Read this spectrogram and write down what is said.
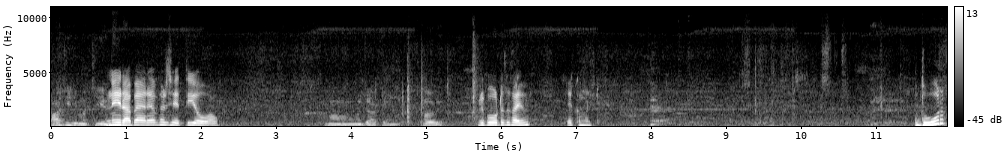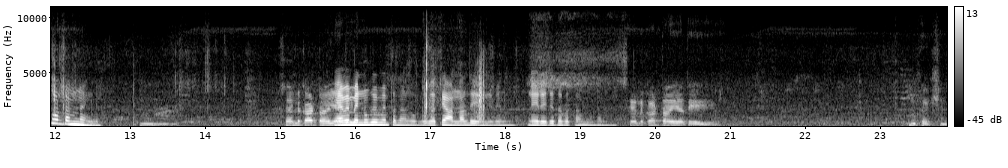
ਆ ਚੀਜ਼ ਮੱਚੀ ਹੈ ਹਨੇਰਾ ਪੈ ਰਿਹਾ ਫਿਰ ਛੇਤੀ ਹੋ ਆਓ। ਹਾਂ ਮੈਂ ਜਾ ਕੇ ਆਵੇ ਰਿਪੋਰਟ ਦਿਖਾਇਓ ਇੱਕ ਮਿੰਟ। ਦੋ ਰਿਪੋਰਟਾਂ ਬਣਾਈਆਂ। ਸੈੱਲ ਘਟ ਆਏ ਆ ਐਵੇਂ ਮੈਨੂੰ ਕਿਵੇਂ ਪਤਾ ਲੱਗੂਗਾ? ਧਿਆਨ ਨਾਲ ਦੇਖ ਨਹੀਂ ਮੈਨੂੰ ਹਨੇਰੇ 'ਚ ਤਾਂ ਪਤਾ ਨਹੀਂ ਲੱਗਦਾ। ਸੈੱਲ ਘਟ ਆਏ ਆ ਤੇ ਇਨਫੈਕਸ਼ਨ।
